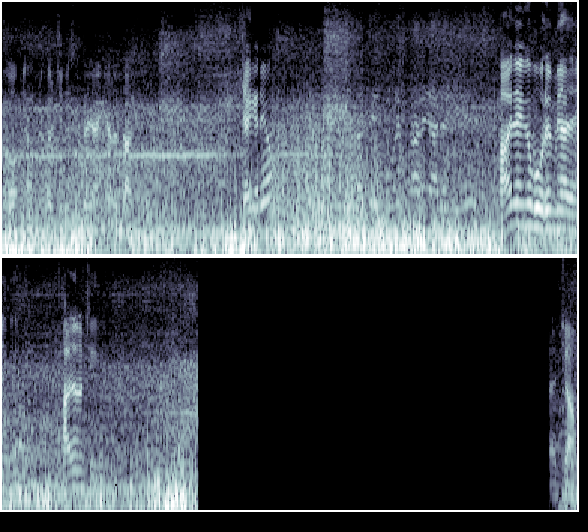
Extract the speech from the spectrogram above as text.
तो अभी हम निकल चुके सीधे जाएँगे आगे ताकि क्या कह रहे हो? आ जाएँगे, बोरे में आ जाएँगे। आ जाना चाहिए। जाम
